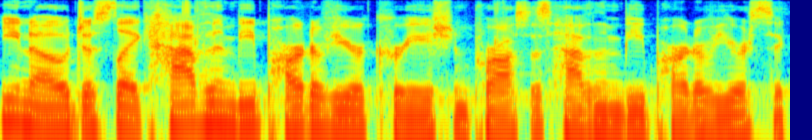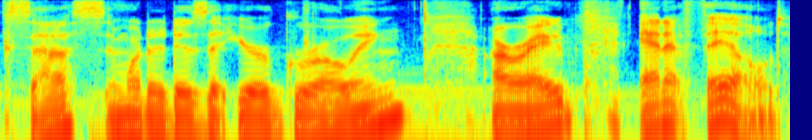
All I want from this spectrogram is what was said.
you know just like have them be part of your creation process have them be part of your success and what it is that you're growing all right? And it failed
